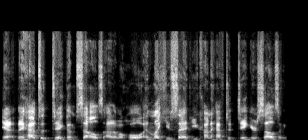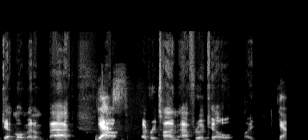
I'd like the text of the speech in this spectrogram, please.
Yeah, they had to dig themselves out of a hole. And like you said, you kind of have to dig yourselves and get momentum back. Uh, yes. Uh, every time after a kill. Like, yeah.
